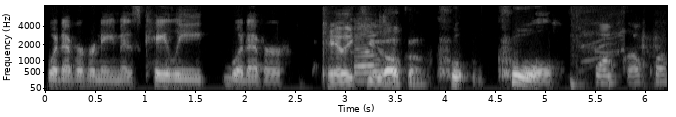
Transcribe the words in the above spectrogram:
whatever her name is, Kaley, whatever. Kaley Well- Cuoco. Cool. cool.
